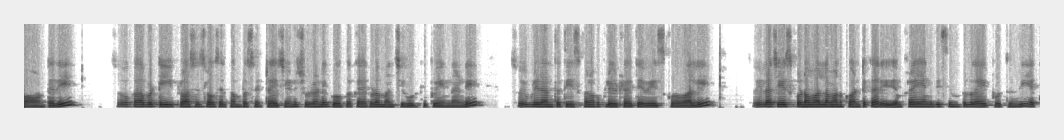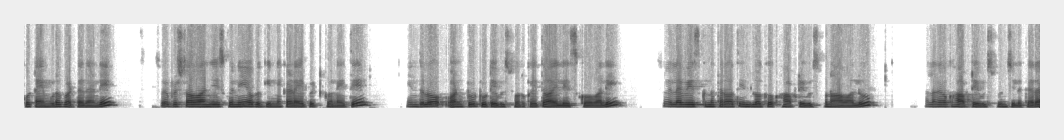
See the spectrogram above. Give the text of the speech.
బాగుంటుంది. సో కాబట్టి ఈ ప్రాసెస్లో ఒకసారి కంపల్సరీ ట్రై చేయండి. చూడండి గోకకాయ కూడా మంచిగా ఉడికిపోయిందండి. సో ఇప్పుడు ఇదంతా తీసుకొని ఒక ప్లేట్లో అయితే వేసుకోవాలి. సో ఇలా చేసుకోవడం వల్ల మనకు అంటే కర్రీ ఫ్రై అనేది సింపుల్గా అయిపోతుంది. ఎక్కువ టైం కూడా పట్టదండి. సో ఇప్పుడు స్టవ్ ఆన్ చేసుకొని ఒక గిన్నె కడాయి పెట్టుకొని అయితే ఇందులో వన్ టు టూ టేబుల్ స్పూన్ వరకు అయితే ఆయిల్ వేసుకోవాలి. సో ఇలా వేసుకున్న తర్వాత ఇందులోకి ఒక హాఫ్ టేబుల్ స్పూన్ ఆవాలు అలానే ఒక హాఫ్ టేబుల్ స్పూన్ జీలకర్ర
